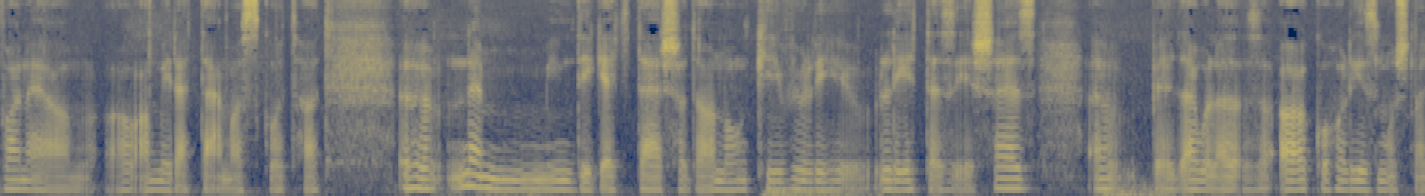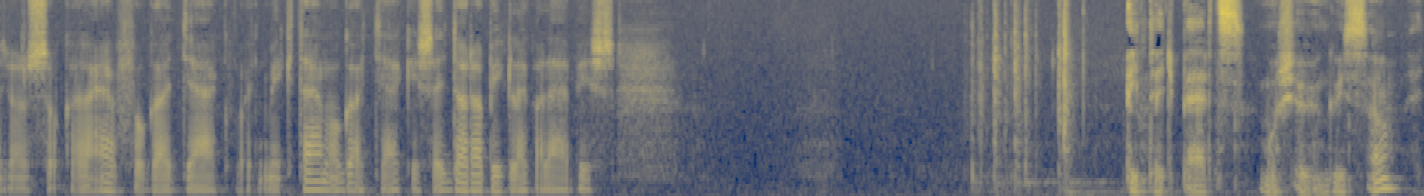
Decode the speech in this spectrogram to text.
van-e, a, a, amire támaszkodhat. Nem mindig egy társadalmon kívüli létezés ez. Például az alkoholizmus nagyon sokan elfogadják, vagy még támogatják, és egy darabig legalábbis. Itt egy perc, most jövünk vissza. Egy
